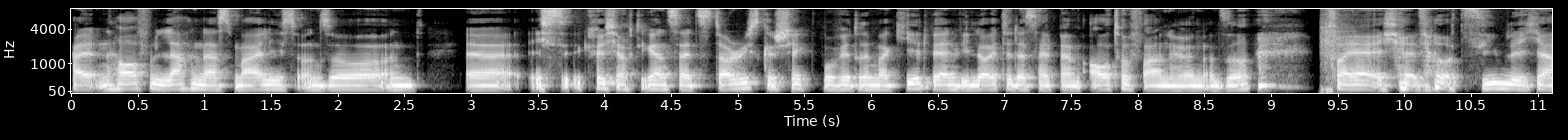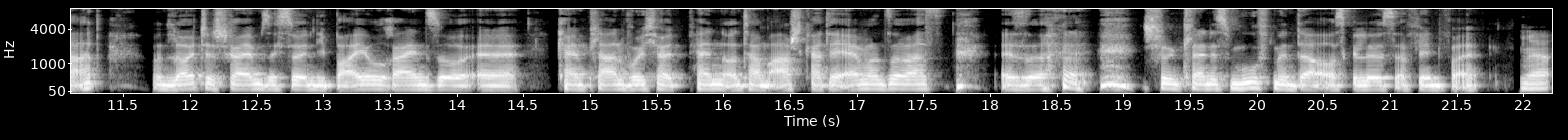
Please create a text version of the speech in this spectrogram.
halt einen Haufen lachender Smileys und so und äh, ich kriege auch die ganze Zeit Stories geschickt, wo wir drin markiert werden, wie Leute das halt beim Autofahren hören und so. Feiere ich halt auch ziemlich hart. Und Leute schreiben sich so in die Bio rein, so, äh, kein Plan, wo ich heute penne, unterm Arsch KTM und sowas. Also schon ein kleines Movement da ausgelöst, auf jeden Fall. Ja,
